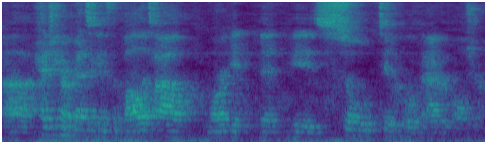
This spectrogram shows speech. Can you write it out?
uh, hedging our bets against the volatile market that is so typical of agriculture.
